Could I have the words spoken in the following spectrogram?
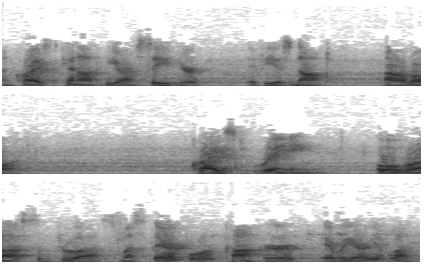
And Christ cannot be our Savior if He is not our Lord. Christ reigning over us and through us must therefore conquer every area of life.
